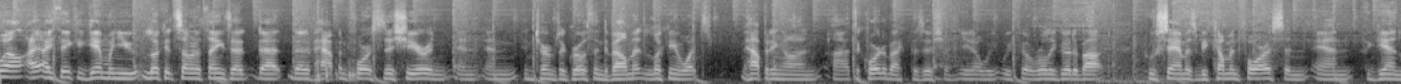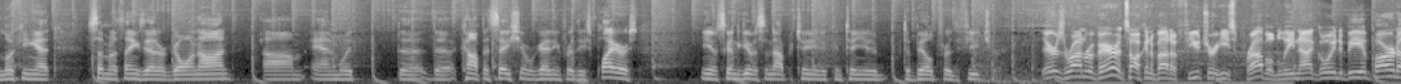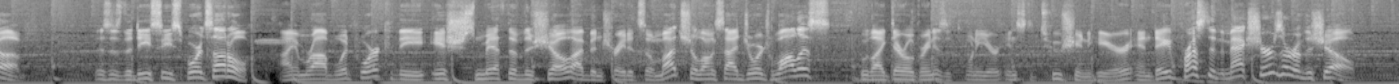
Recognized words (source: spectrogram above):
Well, I, I, think again when you look at some of the things that, that, that have happened for us this year, and, and, and in terms of growth and development, and looking at what's happening on uh, at the quarterback position, you know, we, we feel really good about who Sam is becoming for us, and and again looking at some of the things that are going on, um, and with the the compensation we're getting for these players, you know, it's going to give us an opportunity to continue to, to build for the future. There's Ron Rivera talking about a future he's probably not going to be a part of. This is the DC Sports Huddle. I am Rob Woodfork, the Ish Smith of the show. I've been traded so much alongside George Wallace, who, like Darrell Green, is a 20 year institution here, and Dave Preston, the Max Scherzer of the show.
